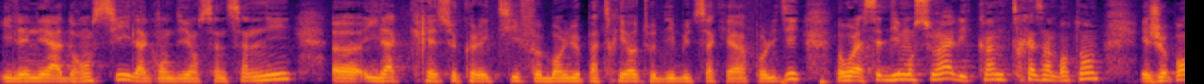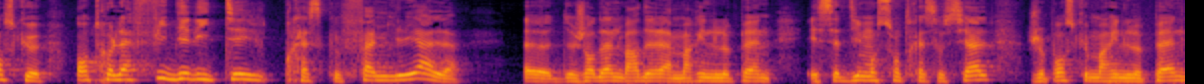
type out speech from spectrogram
Il est né à Drancy, il a grandi en Seine-Saint-Denis, euh, il a créé ce collectif banlieue patriote au début de sa carrière politique. Donc voilà, cette dimension-là, elle est quand même très importante. Et je pense que entre la fidélité presque familiale euh, de Jordan Bardella à Marine Le Pen et cette dimension très sociale, je pense que Marine Le Pen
